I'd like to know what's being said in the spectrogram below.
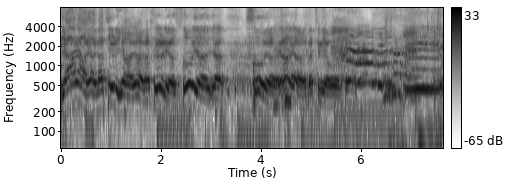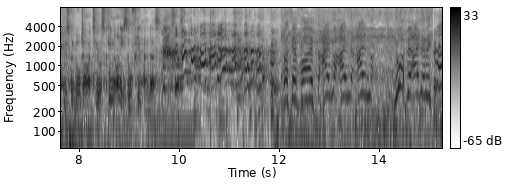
Ja, ja, ja, natürlich, ja, ja, natürlich, ja, so, ja, ja, so, ja, ja, ja, natürlich auch. Ja. Interviews mit Lothar Matthäus klingen auch nicht so viel anders. Was der pfeift, einmal, ein, einmal, nur für eine Richtung.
